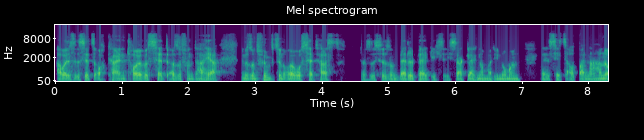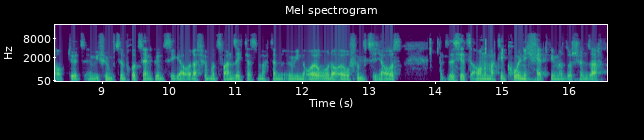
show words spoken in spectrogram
Aber es ist jetzt auch kein teures Set. Also von daher, wenn du so ein 15-Euro-Set hast, das ist ja so ein Battle Pack. Ich, ich sag gleich nochmal die Nummern. Da ist jetzt auch Banane, ob du jetzt irgendwie 15 Prozent günstiger oder 25. Das macht dann irgendwie ein Euro oder Euro 50 aus. Das ist jetzt auch, macht den Kohl nicht fett, wie man so schön sagt.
